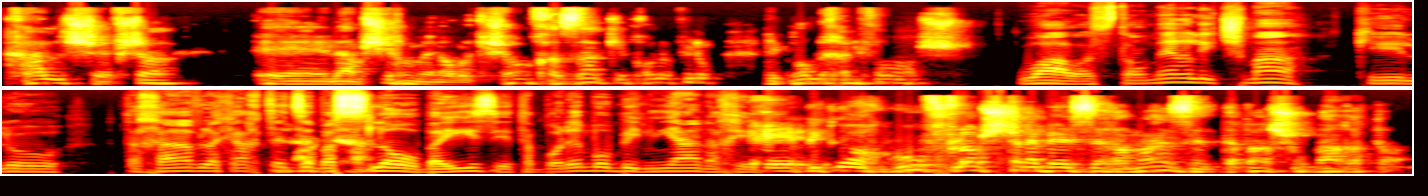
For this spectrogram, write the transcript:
קל שאפשר אה, להמשיך ממנו, אבל כישלון חזק יכול אפילו לגרום לך לפרוש. וואו, אז אתה אומר לי, תשמע, כאילו, אתה חייב לקחת את זה בסלואו, באיזי, אתה בונה בו בניין, אחי. אה, פיתוח גוף, לא משנה באיזה רמה, זה דבר שהוא מרתון.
